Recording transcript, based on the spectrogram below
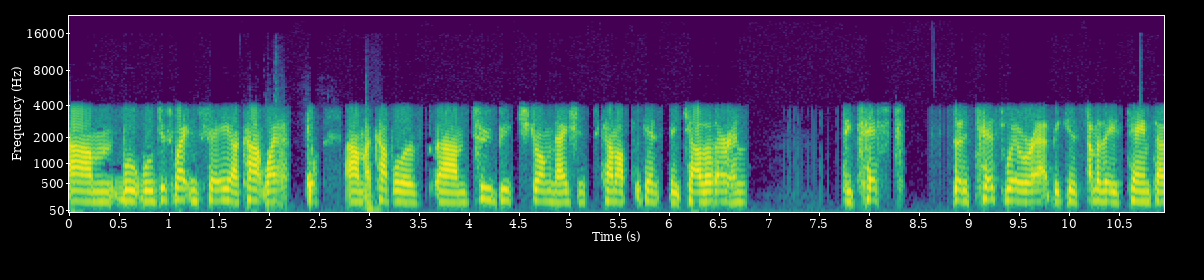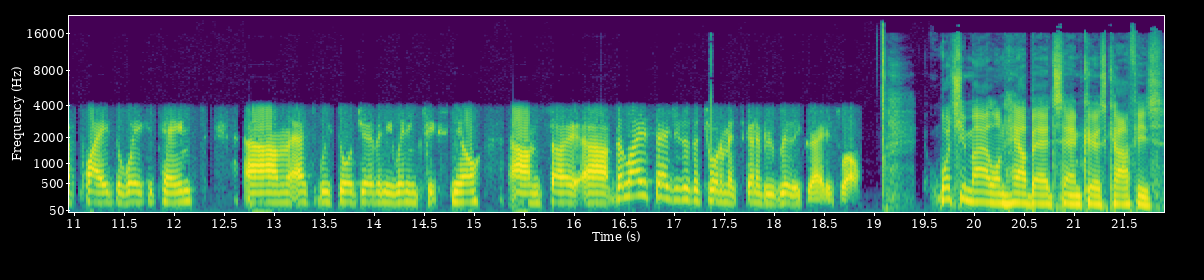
um, we'll, we'll, just wait and see. I can't wait for um, a couple of um, two big, strong nations to come up against each other and test sort of test where we're at because some of these teams have played the weaker teams, um, as we saw Germany winning six 0 um, So uh, the later stages of the tournament is going to be really great as well. What's your mail on how bad Sam Kerr's calf is?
